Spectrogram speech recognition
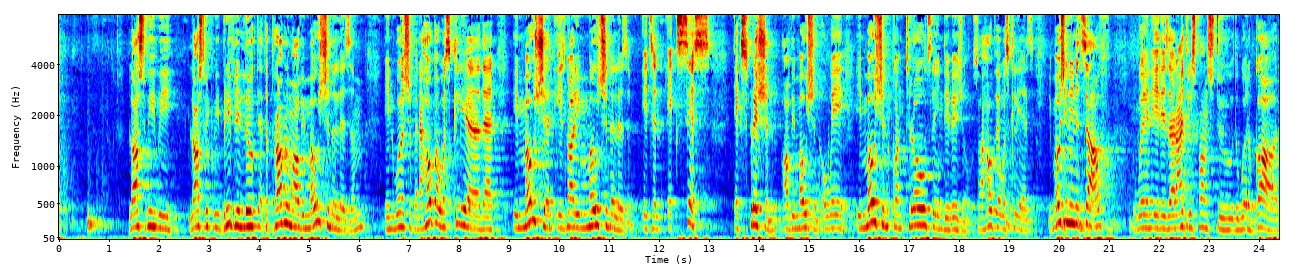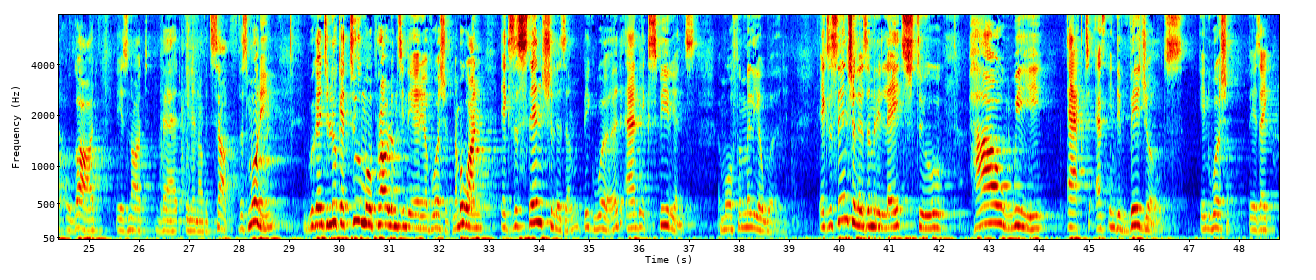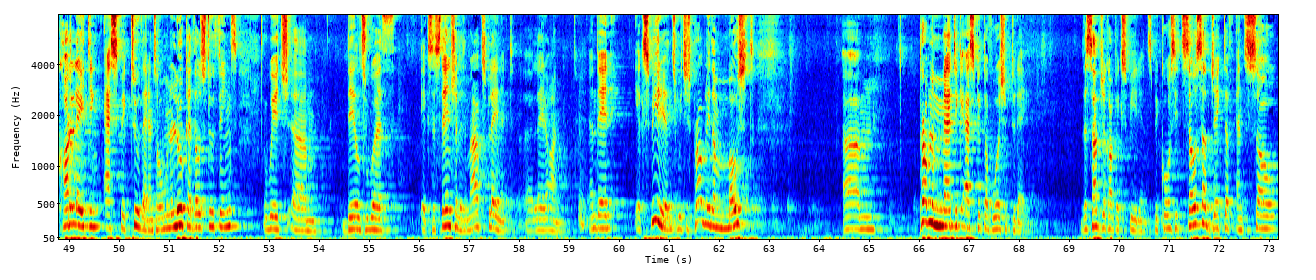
Last week we last week we briefly looked at the problem of emotionalism in worship, and I hope I was clear that emotion is not emotionalism. It's an excess expression of emotion or where emotion controls the individual. So I hope that was clear. emotion in itself, when it is a right response to the word of God or God, is not bad in and of itself. This morning, we're going to look at two more problems in the area of worship. Number one, existentialism, big word, and experience, a more familiar word. Existentialism relates to how we act as individuals in worship. There's a correlating aspect to that. And so I'm going to look at those two things which um, deals with existentialism. I'll explain it uh, later on. And then experience, which is probably the most um, problematic aspect of worship today the subject of experience because it's so subjective and so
